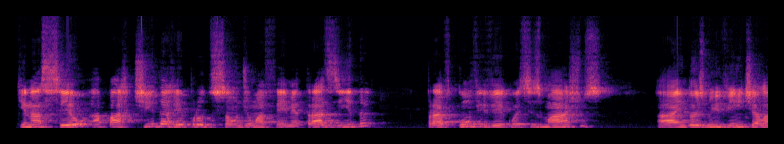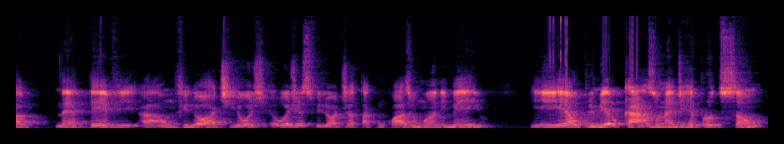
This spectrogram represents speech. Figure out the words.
que nasceu a partir da reprodução de uma fêmea trazida para conviver com esses machos. Ah, em 2020 ela né, teve ah, um filhote e hoje, hoje esse filhote já está com quase um ano e meio e é o primeiro caso né, de reprodução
